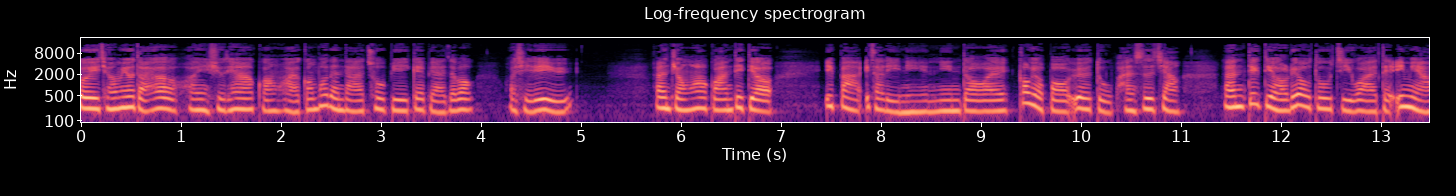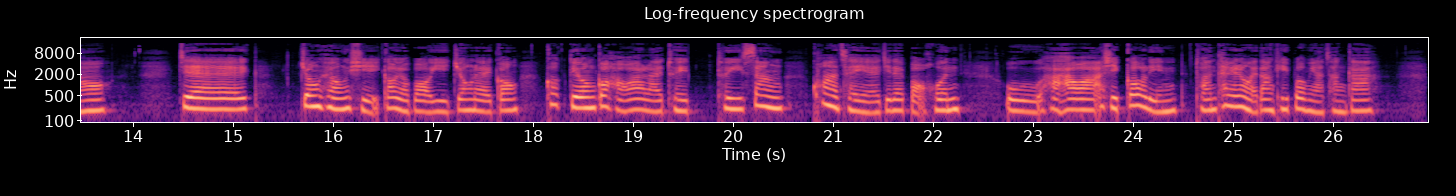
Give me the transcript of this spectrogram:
各位听众朋友，大家好，欢迎收听关怀广播电台厝边隔壁节目，我是李宇。咱中华关得到一百一十二年年度的教育部阅读磐石奖，咱得到六都之外第一名哦。这个奖项是教育部以奖励讲各中各校啊来推推送看册的这个部分，有学校啊，还是个人团体拢会当去报名参加。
